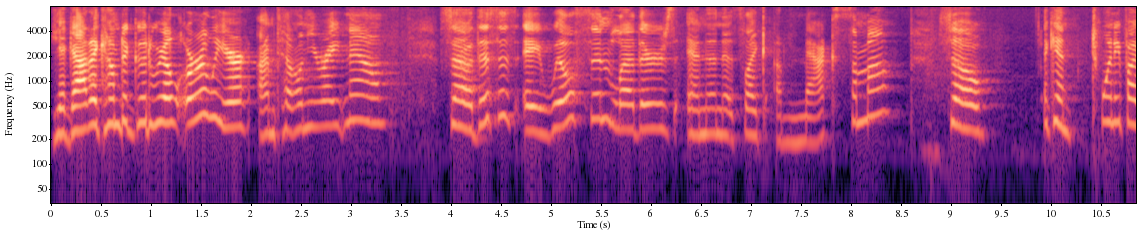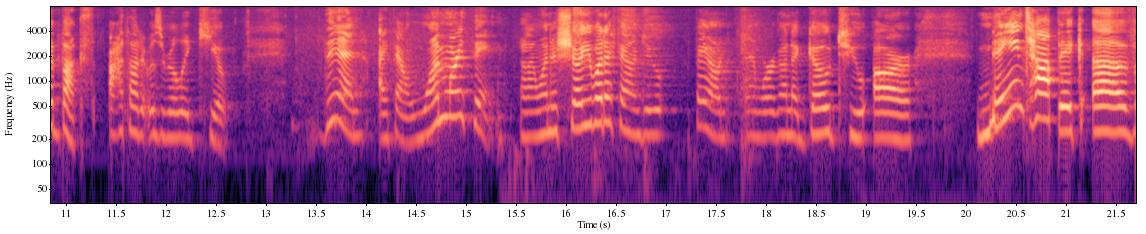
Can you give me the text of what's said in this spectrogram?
you got to come to Goodwill earlier. I'm telling you right now. So this is a Wilson Leathers and then it's like a Maxima. So Again, 25 bucks. I thought it was really cute. Then I found one more thing, and I want to show you what I found you found, and we're going to go to our main topic of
